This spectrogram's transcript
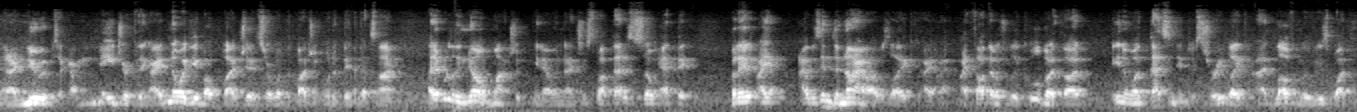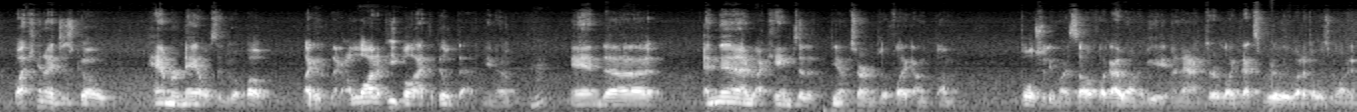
and I knew it was like a major thing. I had no idea about budgets or what the budget would have been at that time. I didn't really know much, you know, and I just thought that is so epic. But I, I, I was in denial. I was like, I, I thought that was really cool, but I thought, you know what, that's an industry. Like, I love movies. Why, why can't I just go hammer nails into a boat? Like, like a lot of people had to build that, you know. Mhm. And uh, and then I, I came to the you know terms with like I'm, I'm bullshitting myself. Like I want to be an actor. Like that's really what I've always wanted.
